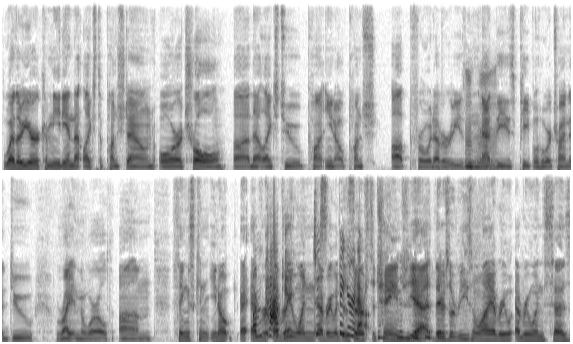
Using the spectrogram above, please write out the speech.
whether you're a comedian that likes to punch down or a troll uh, that likes to punch, you know, punch up for whatever reason Mm-hmm. at these people who are trying to do right in the world. Um, things can, you know, every, everyone everyone deserves to change. Yeah, there's a reason why every everyone says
